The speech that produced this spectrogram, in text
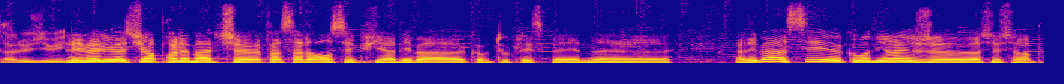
Salut Jimmy. L'évaluation après le match euh, face à Lens et puis un débat euh, comme toutes les semaines. Euh, Un débat assez, comment dirais-je, assez simple.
